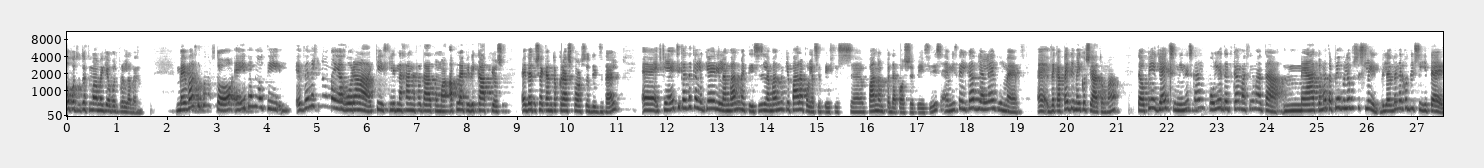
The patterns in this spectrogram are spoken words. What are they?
όποτε το θυμάμαι και όποτε προλαβαίνω. Με βάση λοιπόν αυτό, ε, είπαμε ότι ε, δεν έχει νόημα η αγορά και η Sleep να χάνει αυτά τα άτομα απλά επειδή κάποιος ε, δεν τους έκανε το crash course στο digital. Ε, και έτσι κάθε καλοκαίρι λαμβάνουμε αιτήσεις, λαμβάνουμε και πάρα πολλές αιτήσεις, ε, πάνω από 500 αιτήσεις. Εμείς τελικά διαλέγουμε ε, 15 με 20 άτομα, τα οποία για 6 μήνες κάνουν πολύ εντατικά μαθήματα με άτομα τα οποία δουλεύουν στη Sleep. Δηλαδή δεν έρχονται εισηγητές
